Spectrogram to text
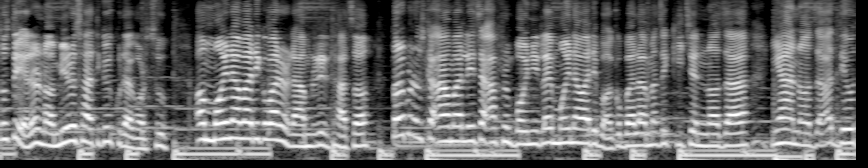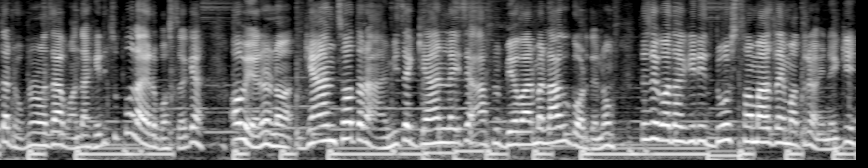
जस्तो हेर न मेरो साथीकै कुरा गर्छु। अब महिनावारीको बारेमा राम्ररी थाहा छ तर पनि उसको आमाले चाहिँ आफ्नो बहिनीलाई महिनावारी भएको बेलामा चाहिँ किचन नजा यहाँ नजा देउता ढोक्न नजा भन्दाखेरि चुप्पो लागेर बस्छ क्या। अब हेर न ज्ञान छ तर हामी चाहिँ ज्ञानलाई चाहिँ आफ्नो व्यवहारमा लागू गर्दैनौँ। त्यसले गर्दाखेरि दोष समाजलाई मात्रै होइन कि।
